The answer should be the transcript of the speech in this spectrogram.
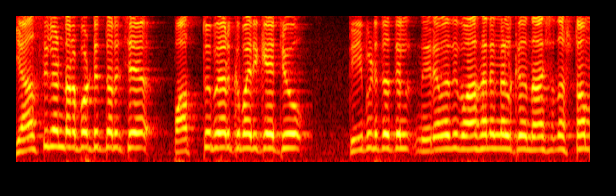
ഗ്യാസ് സിലിണ്ടർ പൊട്ടിത്തെറിച്ച് പത്തു പേർക്ക് പരിക്കേറ്റു. തീപിടുത്തത്തിൽ നിരവധി വാഹനങ്ങൾക്ക് നാശനഷ്ടം.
